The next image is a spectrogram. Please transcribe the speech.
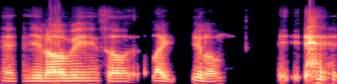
and you know what I mean. So, like, you know,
